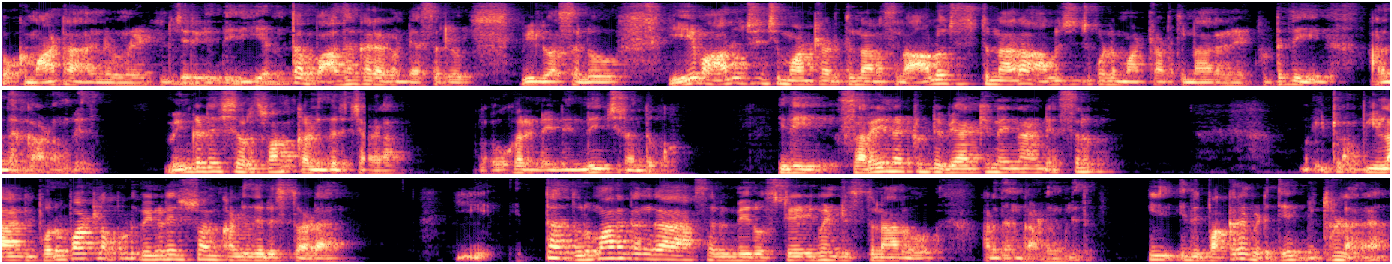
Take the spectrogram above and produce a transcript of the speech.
ఒక మాట అనేటువంటి జరిగింది. ఇది ఎంత బాధాకరమండి అసలు. వీళ్ళు అసలు ఏం ఆలోచించి మాట్లాడుతున్నారు? అసలు ఆలోచిస్తున్నారా? ఆలోచించకుండా మాట్లాడుతున్నారా అనేటువంటిది అర్థం కావడం లేదు. వెంకటేశ్వర స్వామి కళ్ళు తెరిచాడా? ఒకరిని నిందించినందుకు. ఇది సరైనటువంటి వ్యాఖ్యనైనా అండి అసలు? ఇట్లా ఇలాంటి పొరపాట్లప్పుడు వెంకటేశ్వర స్వామి కళ్ళు తెరుస్తాడా? ఇంత దుర్మార్గంగా అసలు మీరు స్టేట్మెంట్ ఇస్తున్నారో అర్థం కావడం లేదు. ఇది పక్కన పెడితే మిత్రులారా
